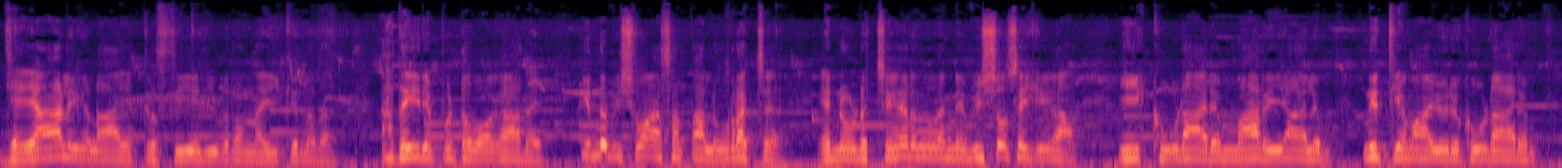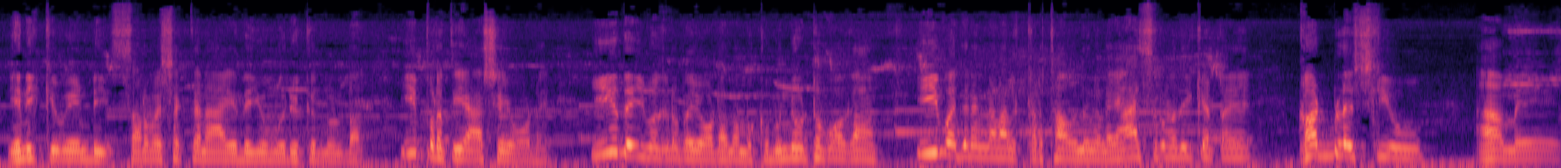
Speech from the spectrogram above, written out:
ജയാളികളായ ക്രിസ്തീയ ജീവിതം നയിക്കുന്നത്. അധൈര്യപ്പെട്ടു പോകാതെ ഇന്ന് വിശ്വാസത്താൽ ഉറച്ച് എന്നോട് ചേർന്ന് തന്നെ വിശ്വസിക്കുക. ഈ കൂടാരം മാറിയാലും നിത്യമായൊരു കൂടാരം എനിക്ക് വേണ്ടി സർവശക്തനായ ദൈവം ഒരുക്കുന്നുണ്ട്. ഈ പ്രത്യാശയോടെ ഈ ദൈവകൃപയോടെ നമുക്ക് മുന്നോട്ട് പോകാം. ഈ വചനങ്ങളാൽ കർത്താവ് നിങ്ങളെ ആശീർവദിക്കട്ടെ. ഗോഡ് ബ്ലെസ് യു ആമേ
